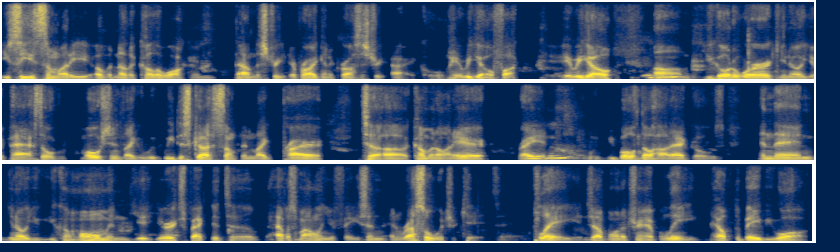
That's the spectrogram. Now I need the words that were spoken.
you see somebody of another color walking down the street, they're probably gonna cross the street. All right, cool. Here we go. Fuck. Here we go. Mhm. Um, you go to work, you know, you're passed over promotions. Like we, we discussed something like prior to uh coming on air, right? And we, we both know how that goes. And then you know, you, you come home and you, you're expected to have a smile on your face and, and wrestle with your kids, and play and jump on a trampoline, help the baby walk.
